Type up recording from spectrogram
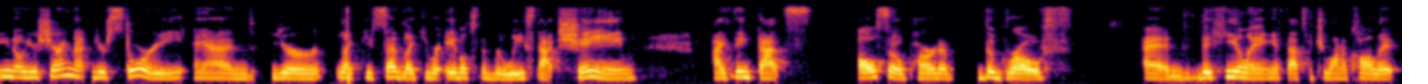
you know you're sharing that your story and you're like you said like you were able to release that shame i think that's also part of the growth and the healing if that's what you want to call it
